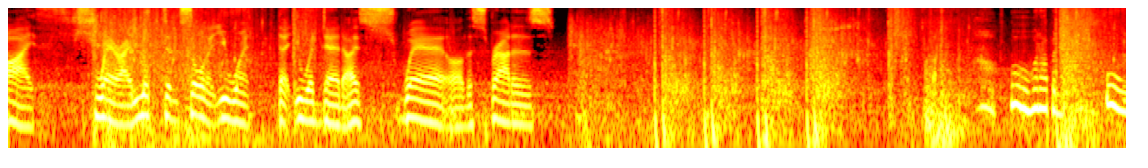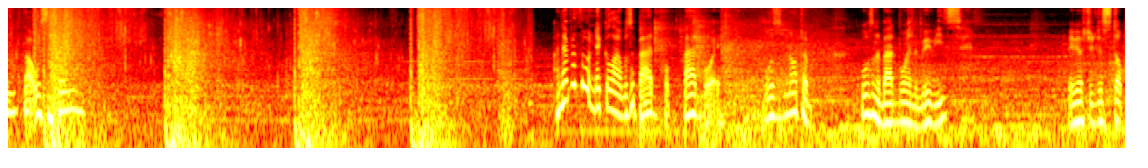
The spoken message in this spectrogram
I swear I looked and saw that you weren't that you were dead. I swear. Oh, the sprouters. Oh, what happened? Oh, that was the thing. I never thought Nikolai was a bad bad boy. Was not a wasn't a bad boy in the movies. Maybe I should just stop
